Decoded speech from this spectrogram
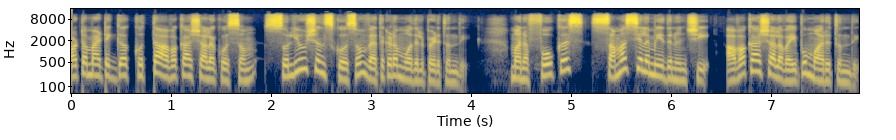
ఆటోమేటిక్గా కొత్త అవకాశాల కోసం సొల్యూషన్స్ కోసం వెతకడం మొదలుపెడుతుంది. మన ఫోకస్ సమస్యల మీద నుంచి అవకాశాల వైపు మారుతుంది.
